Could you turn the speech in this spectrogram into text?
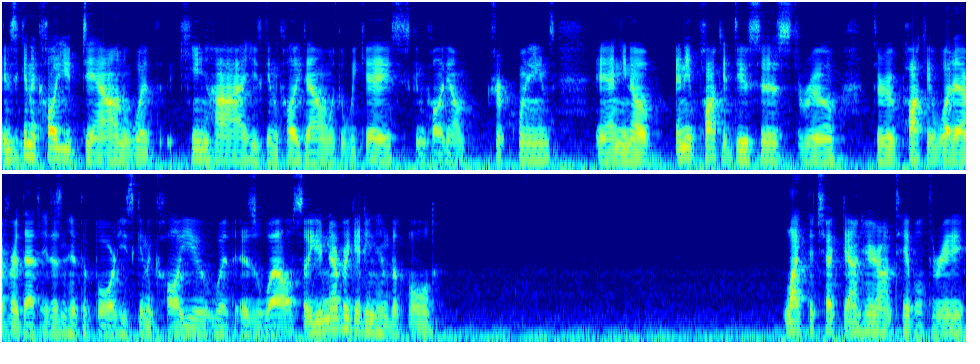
and he's going to call you down with king high. He's going to call you down with a weak ace. He's going to call you down trip queens, and you know any pocket deuces through through pocket whatever that it doesn't hit the board. He's going to call you with as well. So you're never getting him to fold. Like the check down here on table three.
